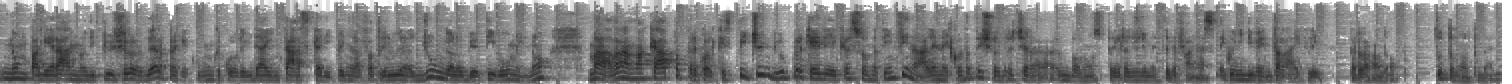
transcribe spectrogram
non pagheranno di più Schroeder perché comunque quello che gli dai in tasca dipende dal fatto che lui raggiunga l'obiettivo o meno, ma avranno a cap per qualche spiccio in più perché i Lakers sono andati in finale e nel contratto di Schroeder c'era il bonus per il raggiungimento delle finals e quindi diventa likely per l'anno dopo. Tutto molto bello.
